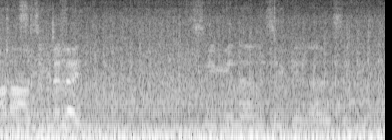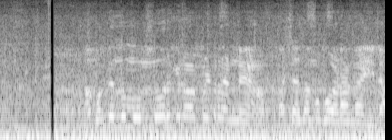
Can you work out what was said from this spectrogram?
ആടാ സിഗ്നലായി സിഗ്നൽ സിഗ്നൽ സിഗ്നൽ നമുക്കിന്ന് മുന്നൂറ് കിലോമീറ്റർ എണ്ണ ചെയ്യണം. പക്ഷെ അത് നമുക്ക് ഓടാൻ കഴിയില്ല.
